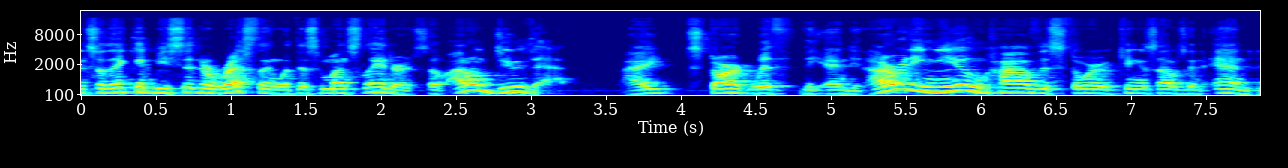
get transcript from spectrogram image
And so they could be sitting there wrestling with this months later. So I don't do that. I start with the ending. I already knew how the story of King Asilas was going to end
